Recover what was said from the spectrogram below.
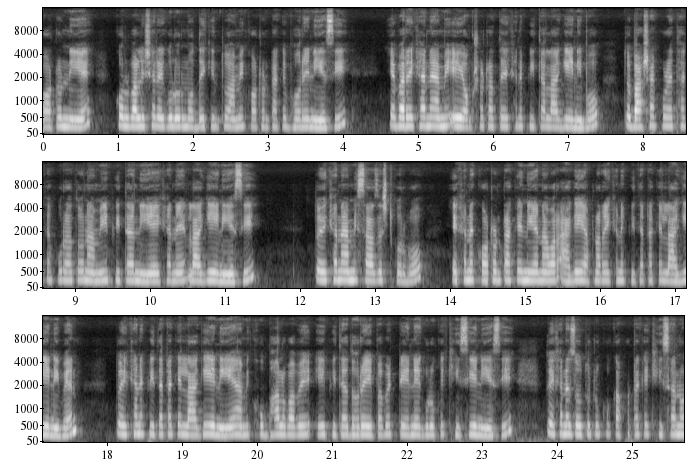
কটন নিয়ে কোল বালিশের এগুলোর মধ্যে কিন্তু আমি কটনটাকে ভরে নিয়েছি। এবার এখানে আমি এই অংশটাতে এখানে পিতা লাগিয়ে নিব। তো বাসায় পড়ে থাকা পুরাতন আমি ফিতা নিয়ে এখানে লাগিয়ে নিয়েছি। তো এখানে আমি সাজেস্ট করব, এখানে কটনটাকে নিয়ে নেওয়ার আগেই আপনারা এখানে ফিতাটাকে লাগিয়ে নেবেন। তো এখানে ফিতাটাকে লাগিয়ে নিয়ে আমি খুব ভালোভাবে এই ফিতা ধরে এইভাবে টেনে এগুলোকে খিঁচিয়ে নিয়েছি। তো এখানে যতটুকু কাপড়টাকে খিসানো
